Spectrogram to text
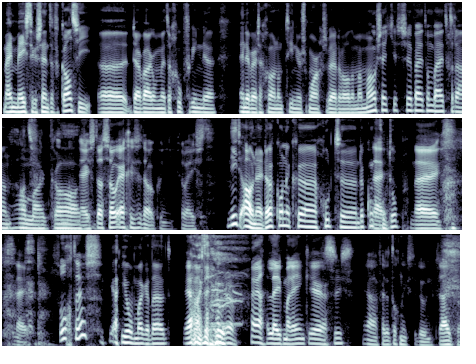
Mijn meest recente vakantie, eh, daar waren we met een groep vrienden. En er werd er gewoon om tien uur s morgens werden we al de mamozetjes eh, bij het ontbijt gedaan. Oh my god. Nee, is dat zo erg is het ook niet geweest. Niet, oh nee, daar kon ik eh, goed, eh, daar kon ik goed op. Nee, nee. Ochtends? Ja, joh, maak het uit. Ja, maar Ja, ja, leef maar één keer. precies. Ja, verder toch niks te doen. Zuipen.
